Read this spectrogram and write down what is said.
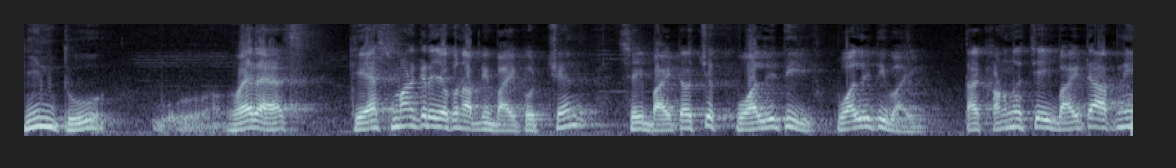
কিন্তু হোয়ারাস ক্যাশ মার্কেটে যখন আপনি বাই করছেন, সেই বাইটা হচ্ছে কোয়ালিটি কোয়ালিটি বাই তার কারণ হচ্ছে এই বাইটা আপনি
